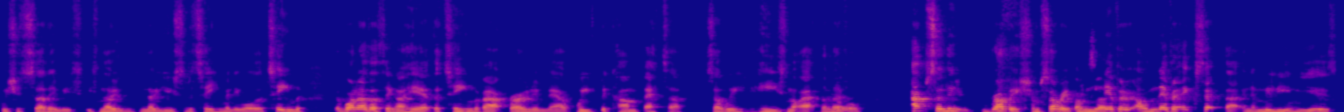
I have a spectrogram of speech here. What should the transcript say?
we should sell him. He's, he's no no use to the team anymore. The team. The one other thing I hear, the team have outgrown him now. We've become better, so we he's not at the level. Absolute rubbish. I'm sorry, but Exactly. I'll never I'll never accept that in a million years.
